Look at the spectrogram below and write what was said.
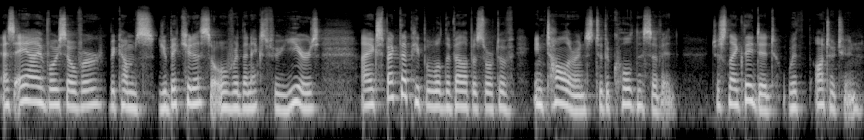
As AI voiceover becomes ubiquitous over the next few years, I expect that people will develop a sort of intolerance to the coldness of it, just like they did with autotune.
